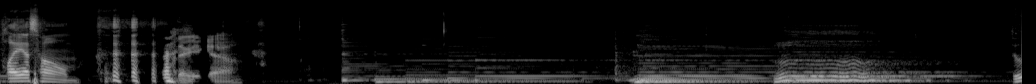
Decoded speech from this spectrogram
Play us home. there you go. तू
